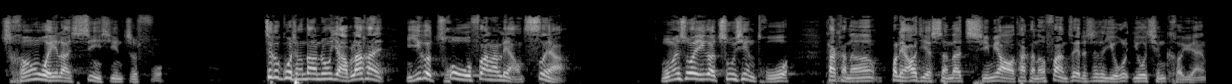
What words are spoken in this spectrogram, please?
成为了信心之父。这个过程当中，亚伯拉罕一个错误犯了两次呀。我们说一个初信徒，他可能不了解神的奇妙，他可能犯罪的，这是有有情可原。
